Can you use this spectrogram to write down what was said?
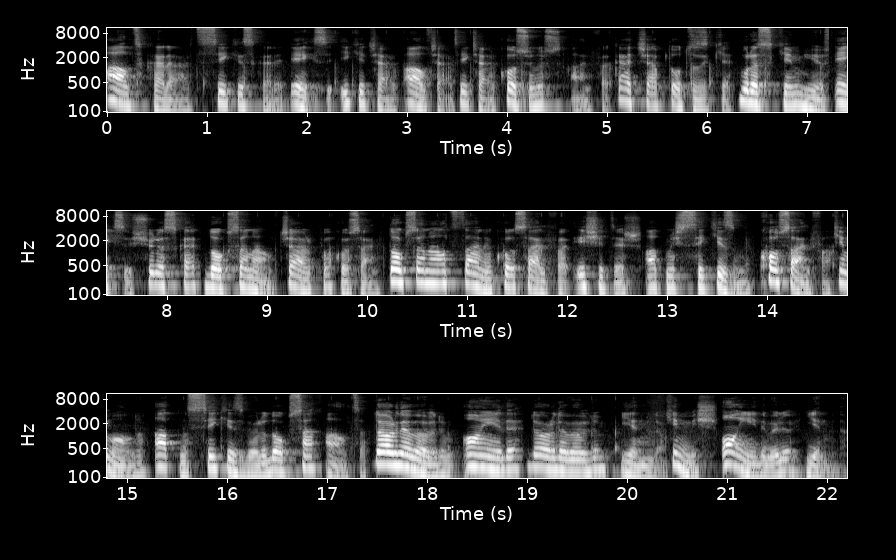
6 kare artı 8 kare eksi 2 çarpı 6 çarpı 8 çarpı kosinüs alfa. Kaç yaptı? 32. Burası kim? 100. Eksi şurası kaç? 96 çarpı kos alfa. 96 tane kos alfa eşittir 68 mi? Kos alfa kim oldu? 68 bölü 96. 4'e böldüm 17. 4'e böldüm 24. Kimmiş? 17 bölü 24.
